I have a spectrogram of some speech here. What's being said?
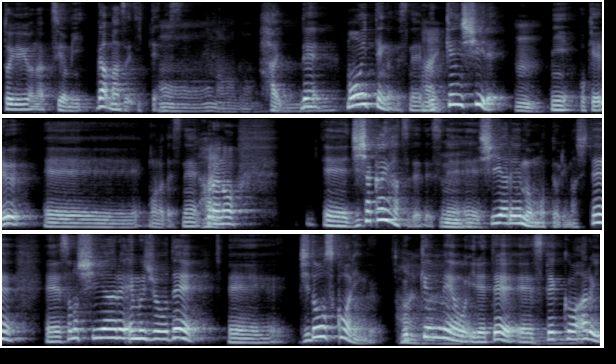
というような強みがまず1点おです。ーなるほど。はいうんで、もう1点がですね、はい物件仕入れうん。における、えーものですね。いこれあの、えー自社開発でですね、うんえー CRM を持っておりまして、えーその CRM 上で、えー自動スコアリング、はいはい物件名を入れて、えースペックをある一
